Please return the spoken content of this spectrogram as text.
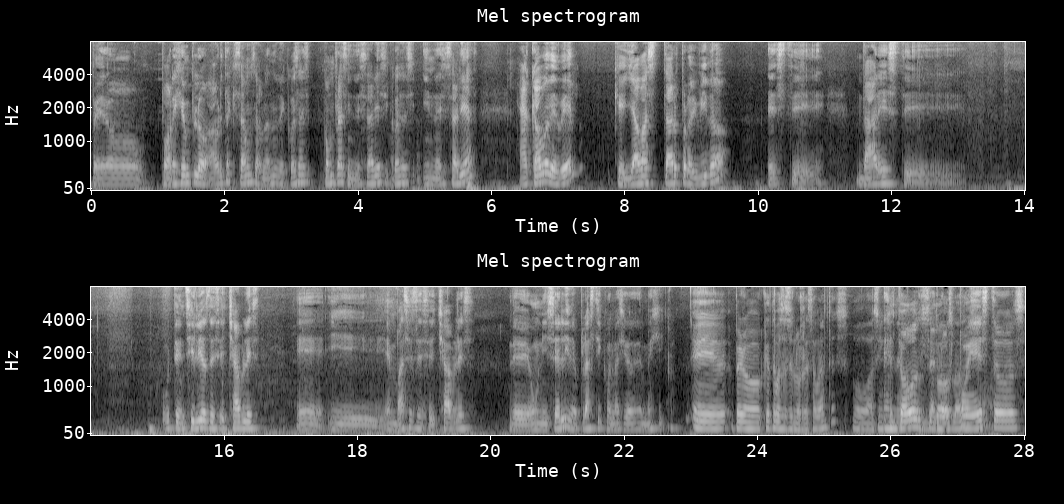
Pero, por ejemplo, ahorita que estamos hablando de cosas, compras innecesarias y cosas innecesarias, acabo de ver que ya va a estar prohibido, este, dar este, utensilios desechables eh, y envases desechables de unicel y de plástico en la Ciudad de México. Eh, pero, ¿qué te vas a hacer en los restaurantes? ¿O así En general? todos, en, los lados? puestos,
